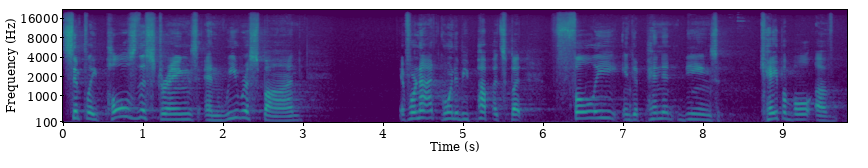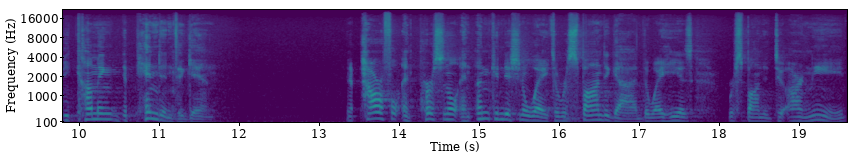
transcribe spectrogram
simply pulls the strings and we respond, if we're not going to be puppets, but fully independent beings capable of becoming dependent again in a powerful and personal and unconditional way to respond to God the way He has responded to our need,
